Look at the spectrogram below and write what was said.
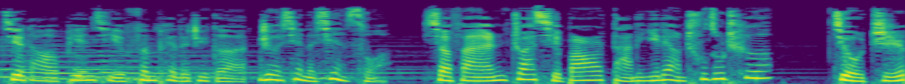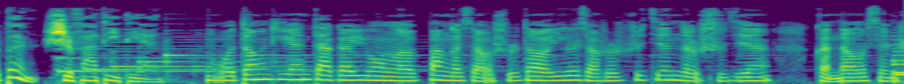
接到编辑分配的这个热线的线索，小凡抓起包，打了一辆出租车，就直奔事发地点。我当天大概用了半个小时到一个小时之间的时间赶到了现场。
